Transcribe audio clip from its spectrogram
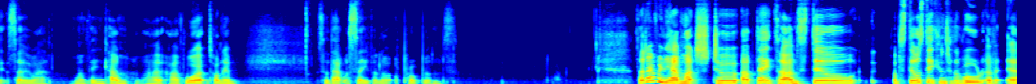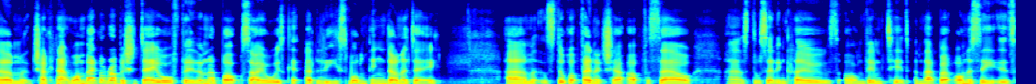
it. So uh, I think I'm, I, I've worked on him. So that will save a lot of problems. So I don't really have much to update. So I'm still I'm still sticking to the rule of um, chucking out one bag of rubbish a day or filling a box. I always get at least one thing done a day. Um, still got furniture up for sale. Uh, still selling clothes on Vinted and that. But honestly, it's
